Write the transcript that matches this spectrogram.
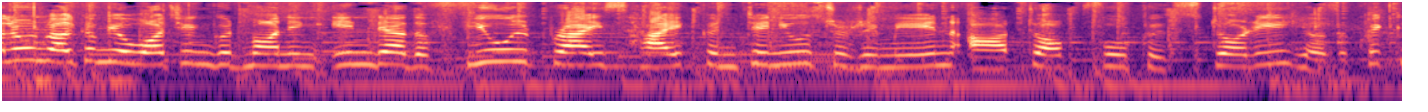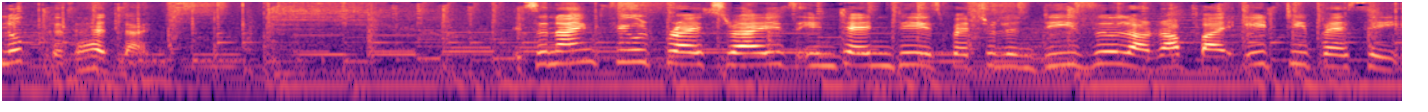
Hello and welcome. You're watching Good Morning India. The fuel price hike continues to remain our top focus story. Here's a quick look at the headlines. It's the ninth fuel price rise in 10 days. Petrol and diesel are up by 80 paise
